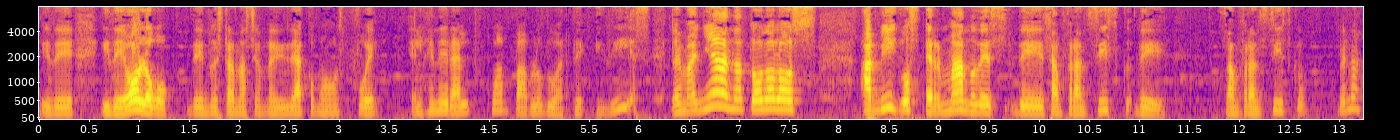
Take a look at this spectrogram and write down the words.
y de ideólogo de nuestra nacionalidad como fue el general Juan Pablo Duarte y Díez. De mañana todos los amigos, hermanos de, de San Francisco, de San Francisco, ¿verdad?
